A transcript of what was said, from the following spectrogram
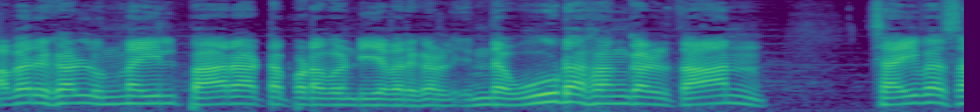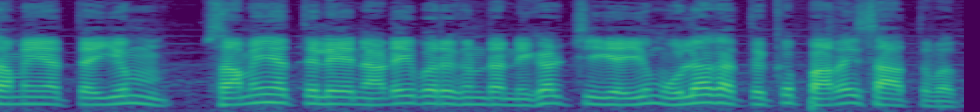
அவர்கள் உண்மையில் பாராட்டப்பட வேண்டியவர்கள். இந்த ஊடகங்கள் தான் சைவ சமயத்தையும் சமயத்திலே நடைபெறுகின்ற நிகழ்ச்சியையும் உலகத்துக்கு பறைசாத்துவது.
